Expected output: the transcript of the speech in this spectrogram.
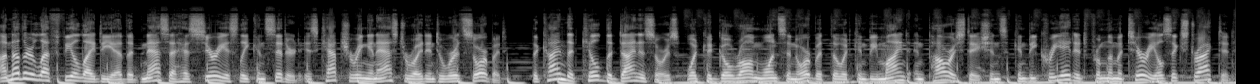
Another left-field idea that NASA has seriously considered is capturing an asteroid into Earth's orbit, the kind that killed the dinosaurs. What could go wrong once in orbit though it can be mined and power stations can be created from the materials extracted.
